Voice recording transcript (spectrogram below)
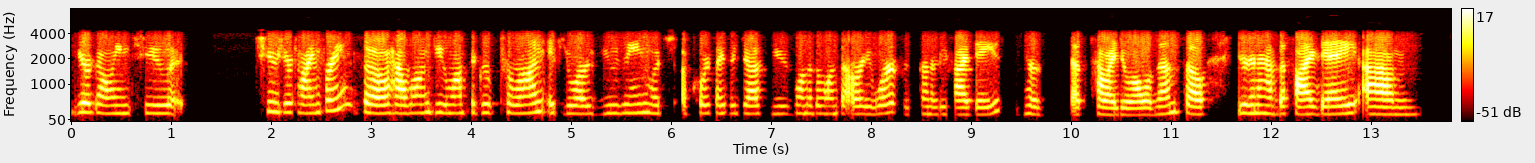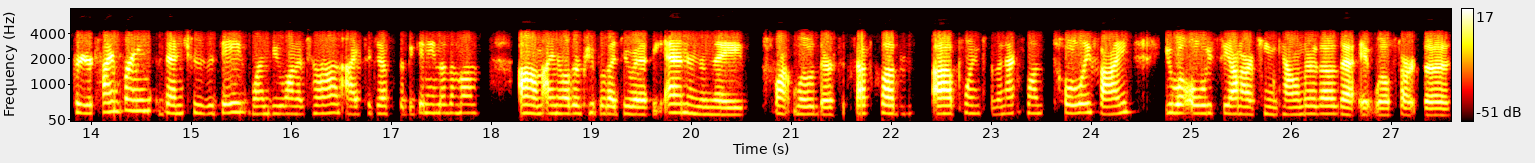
You're going to choose your time frame. So how long do you want the group to run? If you are using, which of course I suggest use one of the ones that already work, it's going to be five days because that's how I do all of them. So you're going to have the five day um, for your time frame, then choose a date. When do you want to run? I suggest the beginning of the month. Um, I know other people that do it at the end and then they front load their Success Club uh, points for the next month. Totally fine. You will always see on our team calendar though that it will start the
